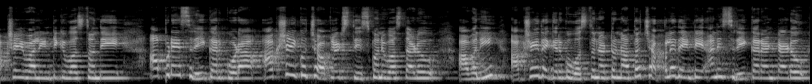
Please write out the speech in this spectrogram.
అక్షయ్ వాళ్ళ ఇంటికి వస్తుంది. అప్పుడే శ్రీకర్ కూడా అక్షయ్కు చాక్లెట్స్ తీసుకొని వస్తాడు. అవని అక్షయ్ దగ్గరకు వస్తున్నట్టు నాతో చెప్పలేదేంటి అని శ్రీకర్ అంటాడు.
